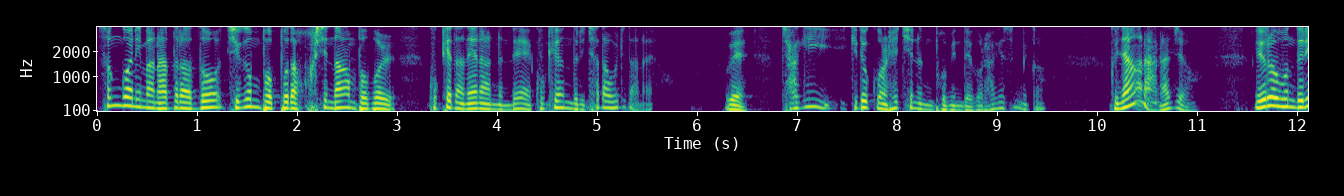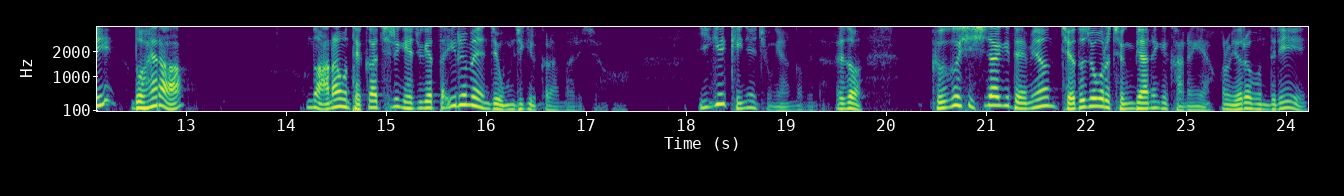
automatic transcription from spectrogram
선관위만 하더라도 지금 법보다 훨씬 나은 법을 국회에다 내놨는데 국회의원들이 쳐다보지도 않아요. 왜? 자기 기득권을 해치는 법인데 그걸 하겠습니까? 그냥은 안 하죠. 여러분들이 너 해라. 너 안 하면 대가 치르게 해주겠다. 이러면 이제 움직일 거란 말이죠. 이게 굉장히 중요한 겁니다. 그래서 그것이 시작이 되면 제도적으로 정비하는 게 가능해요. 그럼 여러분들이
